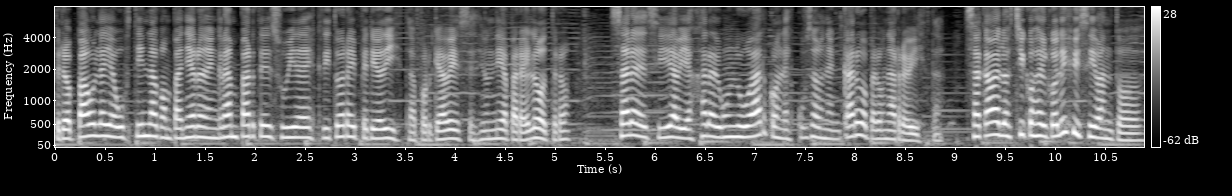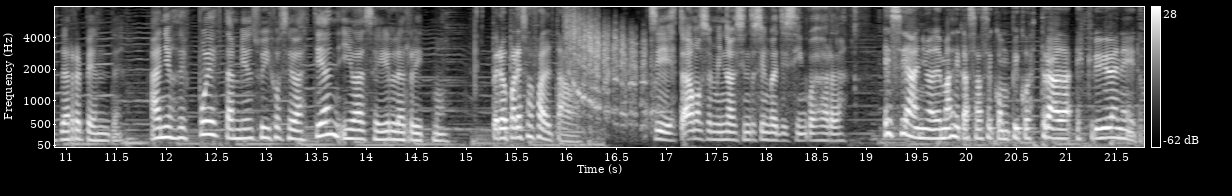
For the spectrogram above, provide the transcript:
Pero Paula y Agustín la acompañaron en gran parte de su vida de escritora y periodista, porque a veces, de un día para el otro, Sara decidía viajar a algún lugar con la excusa de un encargo para una revista. Sacaba a los chicos del colegio y se iban todos, de repente. Años después, también su hijo Sebastián iba a seguirle ritmo. Pero para eso faltaba. Sí, estábamos en 1955, es verdad. Ese año, además de casarse con Pico Estrada, escribió Enero,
